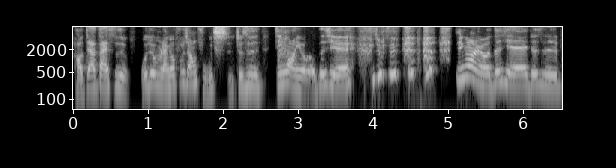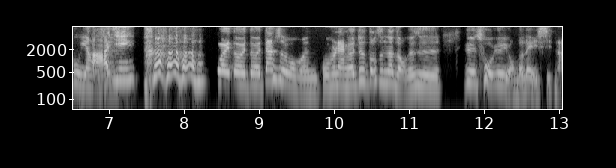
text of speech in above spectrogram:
好家在是，我觉得我们两个互相扶持，就是尽管有了这些，就是尽管有了这些，就是不一样的杂音。对对对，但是我们我们两个就都是那种就是越挫越勇的类型啊。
